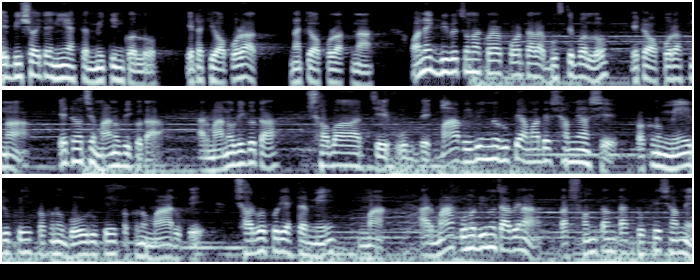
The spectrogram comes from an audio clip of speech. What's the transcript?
এই বিষয়টা নিয়ে একটা মিটিং করল। এটা কি অপরাধ নাকি অপরাধ না? অনেক বিবেচনা করার পর তারা বুঝতে পারল, এটা অপরাধ না, এটা হচ্ছে মানবিকতা। আর মানবিকতা সবার চেয়ে উঠবে মা বিভিন্ন রূপে আমাদের সামনে আসে, কখনো মেয়ে রূপে, কখনো বউ রূপে, কখনো মা রূপে। সর্বোপরি একটা মেয়ে, মা। আর মা কোনোদিনও যাবে না, তার সন্তান তার চোখের সামনে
